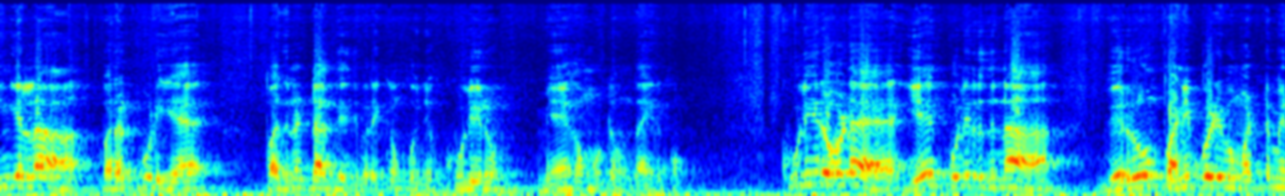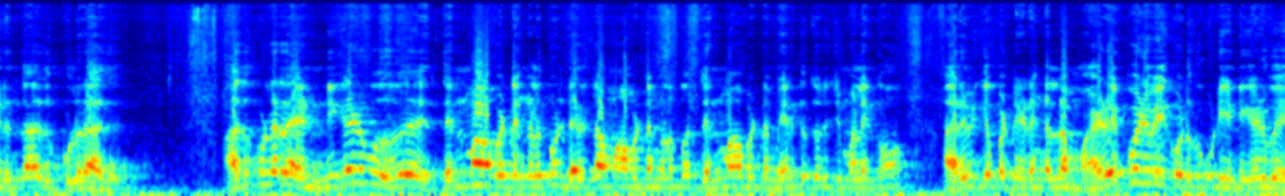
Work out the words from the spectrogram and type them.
இங்கெல்லாம் வரக்கூடிய பதினெட்டாம் தேதி வரைக்கும் கொஞ்சம் குளிரும் மேகமூட்டமும் தான் இருக்கும். குளிரோட ஏன் குளிருதுன்னா வெறும் பனிப்பொழிவு மட்டும் இருந்தால் அது குளிராது. அதுக்குள்ளற நிகழ்வு தென் மாவட்டங்களுக்கும் டெல்டா மாவட்டங்களுக்கும் தென் மாவட்ட மேற்கு தொடர்ச்சி மலைக்கும் அறிவிக்கப்பட்ட இடங்களில் மழைப்பொழிவை கொடுக்கக்கூடிய நிகழ்வு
